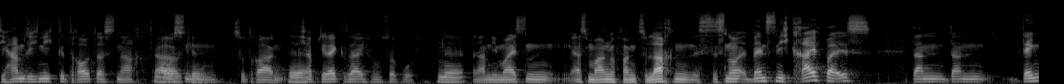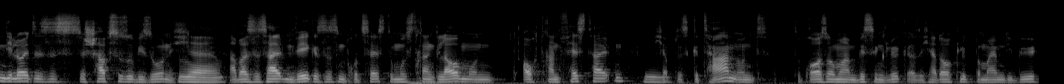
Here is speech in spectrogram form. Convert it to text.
die haben sich nicht getraut, das nach Ah, außen okay. zu tragen. Ja. Ich habe direkt gesagt, ich bin Fußballprofi. Dann haben die meisten erstmal angefangen zu lachen. Es ist wenn es nicht greifbar ist, dann, dann denken die Leute, ist, das schaffst du sowieso nicht. Ja. Aber es ist halt ein Weg, es ist ein Prozess, du musst dran glauben und auch dran festhalten. Hm. Ich habe das getan und du brauchst auch mal ein bisschen Glück. Also ich hatte auch Glück bei meinem Debüt,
